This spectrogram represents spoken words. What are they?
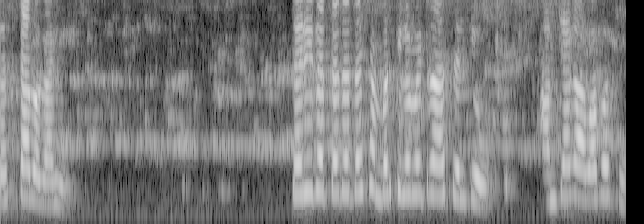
रस्ता बघा हे. तरी दत्ता दत्ता शंभर किलोमीटर असेल किंवा हो, आमच्या गावापासून.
